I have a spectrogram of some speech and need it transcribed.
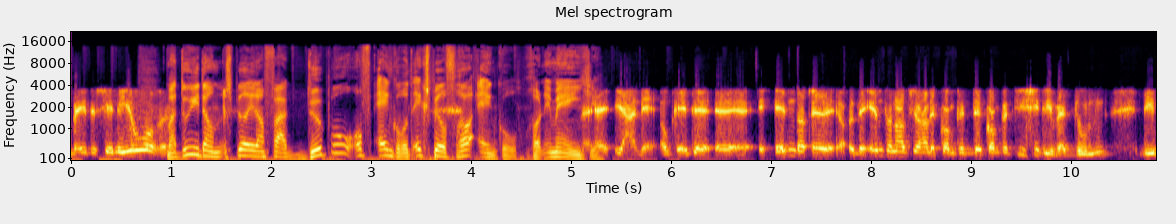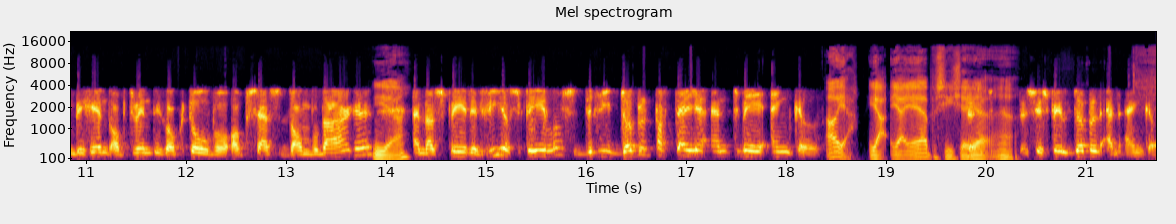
bij de senioren. Maar doe je dan, speel je dan vaak dubbel of enkel? Want ik speel vooral enkel. Gewoon in mijn eentje. Ja, nee, oké. De, in de, de internationale de competitie die we doen, die begint op 20 oktober op zes donderdagen. Ja. En dan spelen vier spelers, drie dubbelpartijen en twee enkel. Oh ja, ja, ja, ja precies. Ja, ja, ja. Dus je speelt dubbel en enkel.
